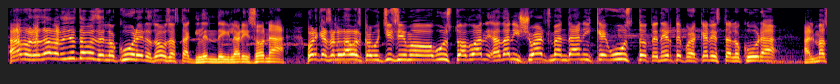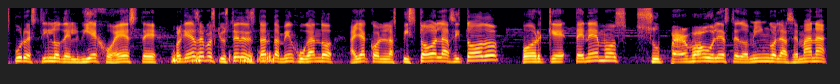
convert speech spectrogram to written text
Vámonos, vámonos, ya estamos en locura y nos vamos hasta Glendale, Arizona. Porque saludamos con muchísimo gusto a, Duan- a Dani Schwartzman. Dani, qué gusto tenerte por acá en esta locura. Al más puro estilo del viejo este. Porque ya sabemos que ustedes están también jugando allá con las pistolas y todo. Porque tenemos Super Bowl este domingo, la semana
